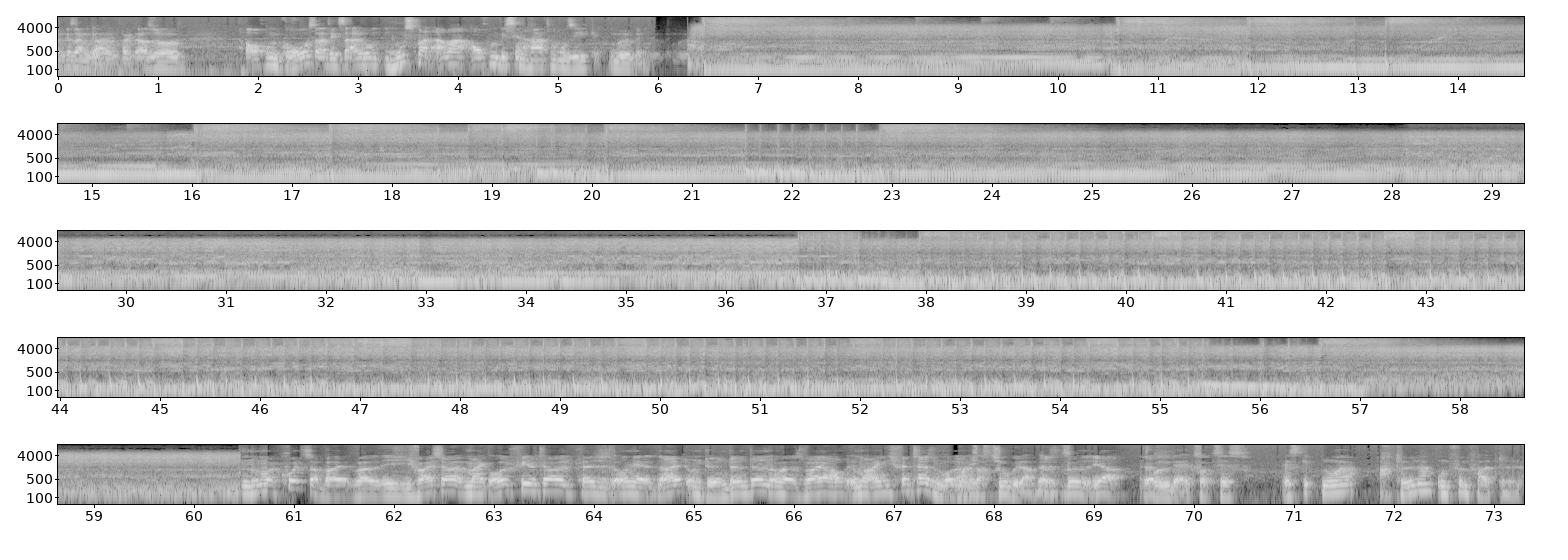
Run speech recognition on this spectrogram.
äh, Gesang dabei. Also auch ein großartiges Album, muss man aber auch ein bisschen harte Musik mögen. Nur mal kurz dabei, weil ich, ich weiß ja, Mike Oldfield halt, Plays It Only at Night und dünn, dünn, dünn, aber das war ja auch immer eigentlich Phantasm, oder nicht? das Tubular Bells Das ja, das von der Exorzist. Es gibt nur acht Töne und fünf Halbtöne.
